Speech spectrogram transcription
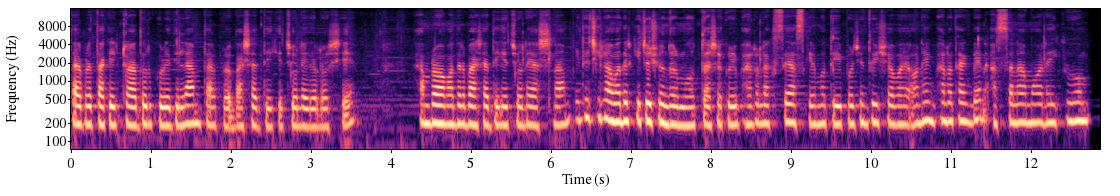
তারপরে তাকে একটু আদর করে দিলাম, তারপরে বাসার দিকে চলে গেল সে। আমরাও আমাদের বাসার দিকে চলে আসলাম। এটা ছিল আমাদের কিছু সুন্দর মুহূর্ত। আশা করি ভালো লাগছে। আজকের মতো এই পর্যন্তই। সবাই অনেক ভালো থাকবেন। আসসালামু আলাইকুম।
